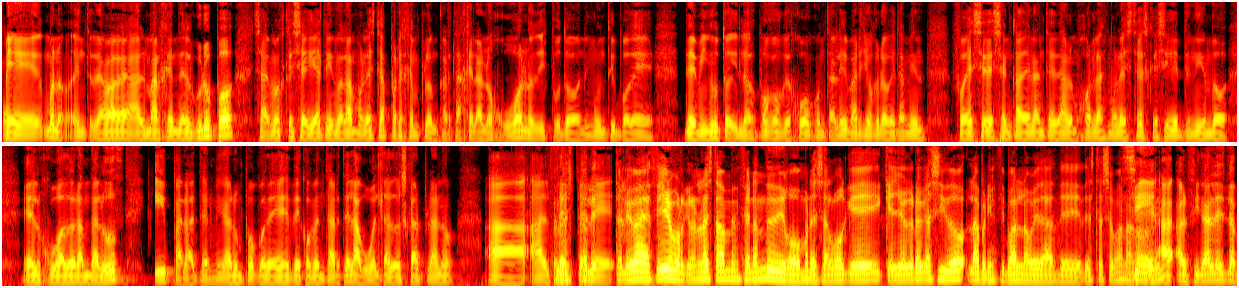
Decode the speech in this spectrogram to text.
eh, bueno, entrenaba al margen del grupo, sabemos que seguía teniendo las molestias, por ejemplo en Cartagena no jugó, no disputó ningún tipo de, minuto y lo poco que jugó contra el yo creo que también fue ese desencadenante de a lo mejor las molestias que sigue teniendo el jugador andaluz y para terminar un poco de, comentarte la vuelta de Oscar Plano al césped. Te, lo iba a decir porque no lo estaba mencionando y digo, hombre, es algo que, yo creo que ha sido la principal novedad de, esta semana. Sí, al final es la,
